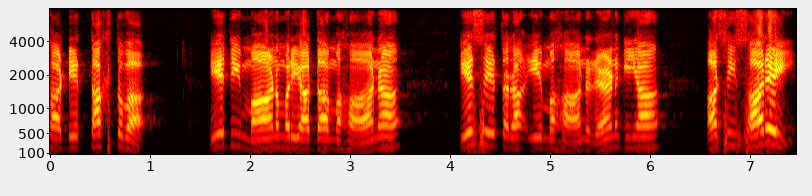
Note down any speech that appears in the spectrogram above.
ਸਾਡੇ ਤਖਤ ਵਾ। ਇਹਦੀ ਮਾਣ ਮਰਿਆਦਾ ਮਹਾਨ ਆ। ਇਸੇ ਤਰ੍ਹਾਂ ਇਹ ਮਹਾਨ ਰਹਿਣਗੀਆਂ। ਅਸੀਂ ਸਾਰੇ ਹੀ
